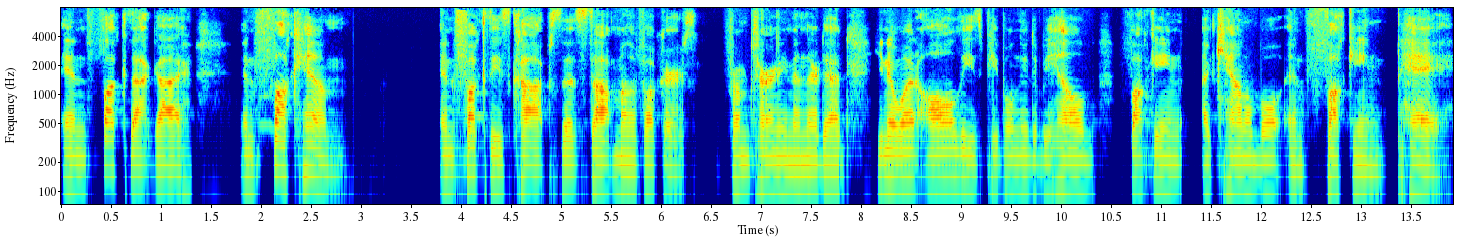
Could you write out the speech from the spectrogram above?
and fuck that guy and fuck him and fuck these cops that stop motherfuckers from turning and they're dead. You know what? All these people need to be held fucking accountable and fucking pay.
